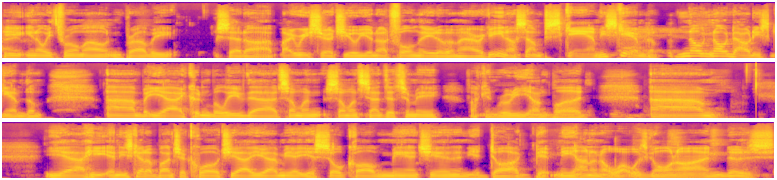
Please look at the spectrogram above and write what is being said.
he you know he threw him out and probably said, uh, "I research you. You're not full Native American." You know, some scam. He scammed him. No, no doubt he scammed him. Um, but yeah, I couldn't believe that someone someone sent it to me. Fucking Rudy Youngblood. Um, Yeah, he and he's got a bunch of quotes. Yeah, you had me at your so-called mansion, and your dog bit me. I don't know what was going on. There's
